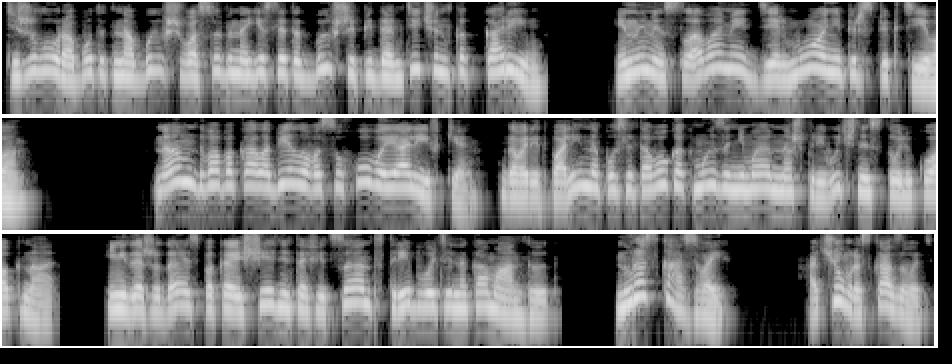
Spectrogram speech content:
Тяжело работать на бывшего, особенно если этот бывший педантичен, как Карим. Иными словами, дерьмо, а не перспектива. «Нам два бокала белого, сухого и оливки», – говорит Полина после того, как мы занимаем наш привычный столик у окна и, не дожидаясь, пока исчезнет официант, требовательно командуют. «Ну, рассказывай!» «О чем рассказывать?»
